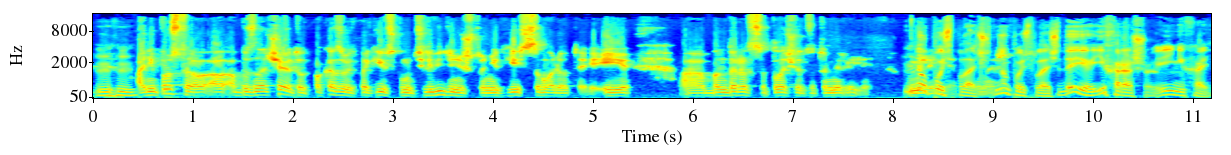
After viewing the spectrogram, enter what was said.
Угу. Они просто обозначают, вот, показывают по киевскому телевидению, что у них есть самолеты, и а, бандеровцы плачут эту мерили. Ну, Или пусть нет, понимаешь? ну, пусть плачет. Да и, и хорошо, и нехай.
